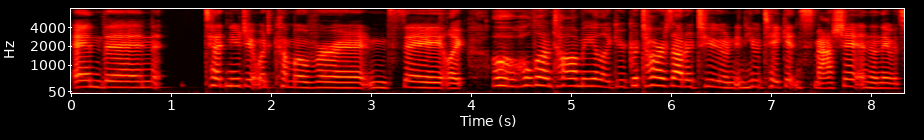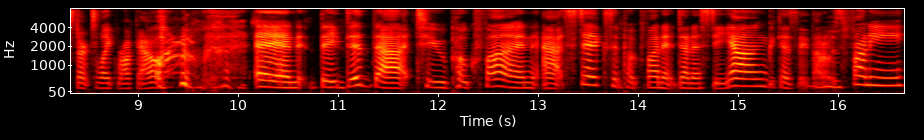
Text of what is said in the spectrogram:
and then Ted Nugent would come over and say like, "Oh, hold on, Tommy, like your guitar's out of tune," and he would take it and smash it, and then they would start to like rock out. Oh, and they did that to poke fun at Styx and poke fun at Dennis DeYoung because they thought it mm-hmm. was funny.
